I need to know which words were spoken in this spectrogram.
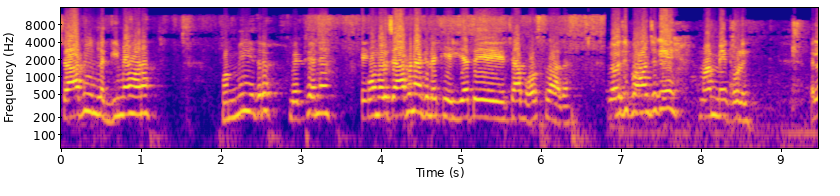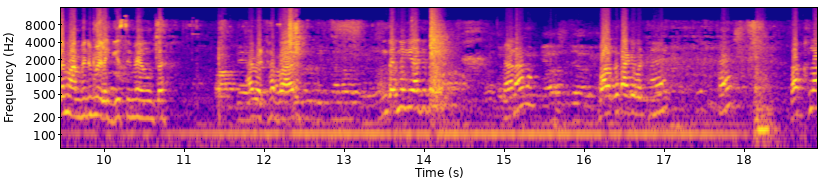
ਚਾਹ ਪੀਣ ਲੱਗੀ ਮੈਂ ਹੁਣ। ਮੰਮੀ ਇਧਰ ਬੈਠੇ ਨੇ। ਕੋਮਲ ਚਾਹ ਬਣਾ ਕੇ ਲੈ ਕੇ ਆਈ ਹੈ ਤੇ ਚਾਹ ਬਹੁਤ ਸਵਾਦ ਹੈ ਲੋ ਜੀ ਪਹੁੰਚ ਗਏ ਮਾਮੇ ਕੋਲੇ। ਪਹਿਲਾਂ ਮਾਮੇ ਨੂੰ ਮਿਲ ਗਈ ਸੀ ਮੈਂ ਹੁਣ ਤਾਂ। ਆ ਬੈਠਾ ਬਾਹਰ। ਅੰਦਰ ਨਹੀਂ ਗਿਆ ਕਿਤੇ ਜਾਣਾ ਵਾ? ਬਾਹਰ ਕਟਾ ਕੇ ਬੈਠਾ ਹੈ। ਹੈ? ਰੱਖ ਲਾ।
